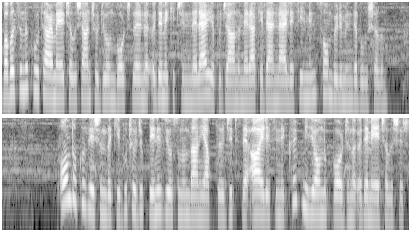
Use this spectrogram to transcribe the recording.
Babasını kurtarmaya çalışan çocuğun borçlarını ödemek için neler yapacağını merak edenlerle filmin son bölümünde buluşalım. 19 yaşındaki bu çocuk deniz yosunundan yaptığı cipsle ailesini 40 milyonluk borcunu ödemeye çalışır.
